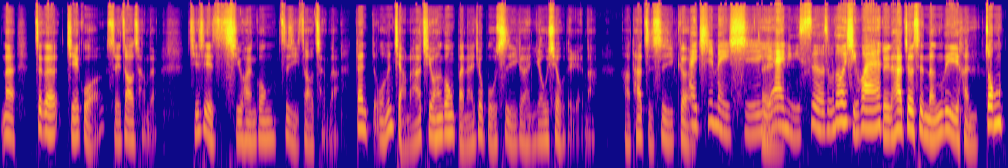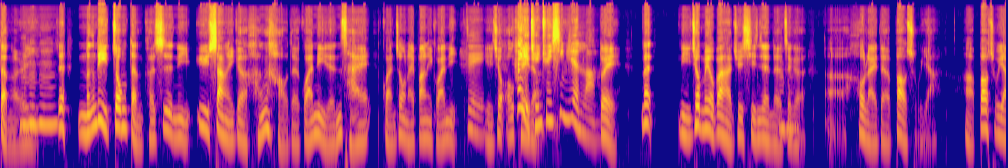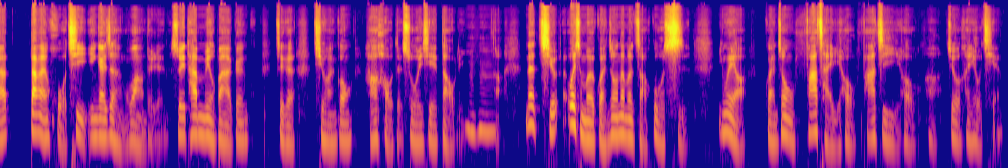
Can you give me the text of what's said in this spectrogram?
那这个结果谁造成的？其实也是齐桓公自己造成的。但我们讲了啊，齐桓公本来就不是一个很优秀的人啊。啊，他只是一个爱吃美食，也爱女色，什么都很喜欢。对，他就是能力很中等而已，这、嗯、能力中等。可是你遇上一个很好的管理人才，管仲来帮你管理，对，也就 OK。他也全权信任了。对，那你就没有办法去信任的这个、嗯、呃后来的鲍叔牙啊，鲍叔牙。当然，火气应该是很旺的人，所以他没有办法跟这个齐桓公好好的说一些道理。嗯哼，啊，那齐为什么管仲那么早过世？因为啊，管仲发财以后，发迹以后啊，就很有钱，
